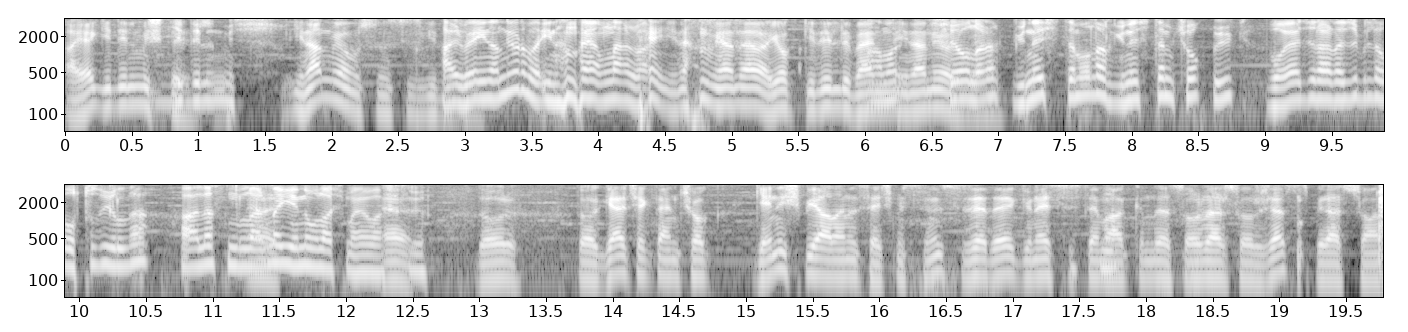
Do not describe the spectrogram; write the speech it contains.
Ay'a gidilmişti. Gidilmiş. İnanmıyor musunuz siz gidildi? Hayır ben inanıyorum da inanmayanlar var. İnanmayanlar var. Yok gidildi ben Ama inanıyorum. şey yani. olarak güneş sistemi olarak güneş sistemi çok büyük. Voyager aracı bile 30 yılda hala sınırlarına Evet. yeni ulaşmaya başlıyor. Doğru. Doğru. Gerçekten çok geniş bir alanı seçmişsiniz. Size de güneş sistemi hakkında sorular soracağız biraz sonra.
